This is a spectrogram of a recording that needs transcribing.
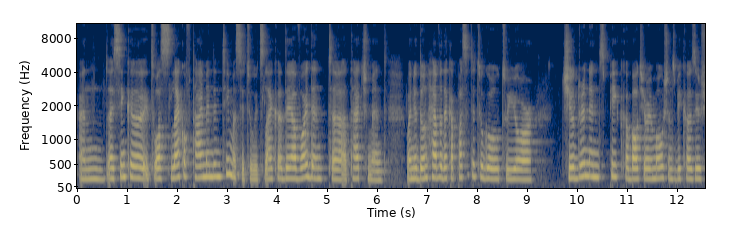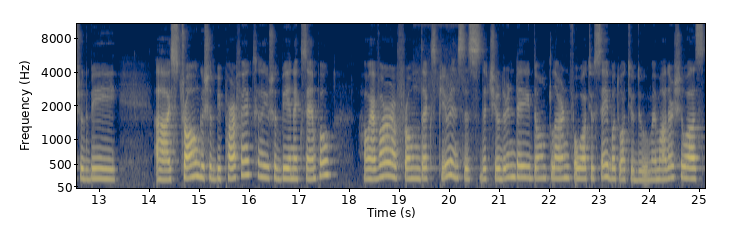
and I think uh, it was lack of time and intimacy too. It's like uh, the avoidant uh, attachment when you don't have the capacity to go to your children and speak about your emotions because you should be uh, strong, you should be perfect, uh, you should be an example. However, from the experiences, the children they don't learn for what you say, but what you do. My mother, she was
